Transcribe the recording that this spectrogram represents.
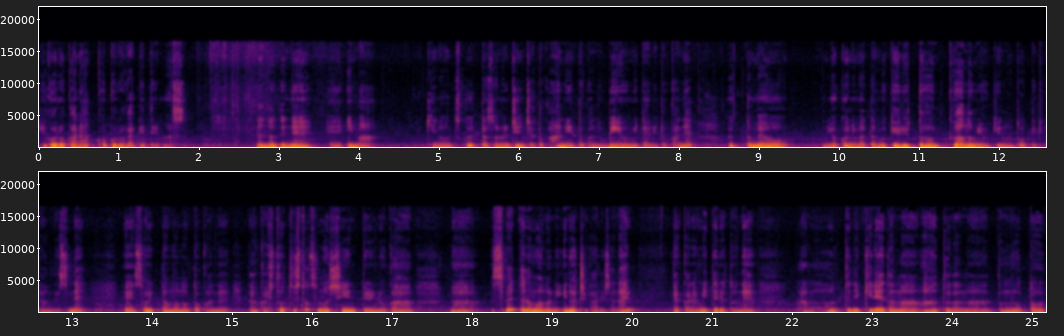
日頃から心がけています。なのでね、えー、今昨日作ったその神社とかハニーとかの瓶を見たりとかねふっと目を横にまた向けると クワの実を昨日取ってきたんですね、えー、そういったものとかねなんか一つ一つのシーンっていうのがまあ全てのものに命があるじゃない？だから見てるとねあもう本当に綺麗だなアートだなと思うと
